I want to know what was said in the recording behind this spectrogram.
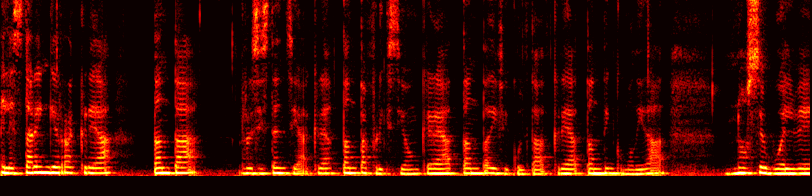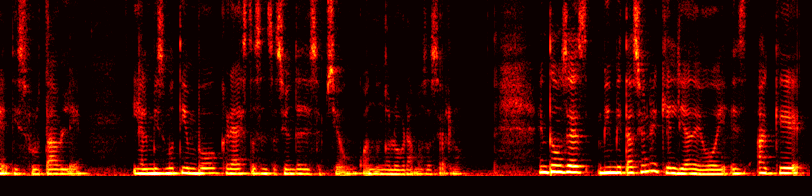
el estar en guerra crea tanta resistencia, crea tanta fricción, crea tanta dificultad, crea tanta incomodidad, no se vuelve disfrutable y al mismo tiempo crea esta sensación de decepción cuando no logramos hacerlo. Entonces, mi invitación aquí el día de hoy es a que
